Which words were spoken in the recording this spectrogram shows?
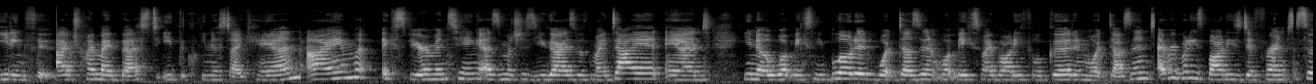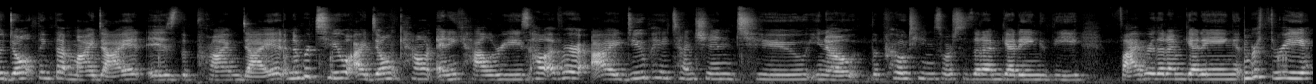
eating food. I try my best to eat the cleanest I can. I'm experimenting as much as you guys with my diet and you know what makes me bloated, what doesn't, what makes my body feel good and what doesn't. Everybody's body's different so don't think that my diet is the prime diet. Number two, I don't count any calories. However, I do pay attention to you know the protein sources that I'm getting, the fiber that I'm getting. Number three,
